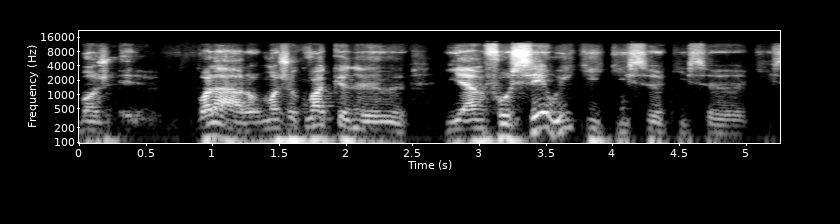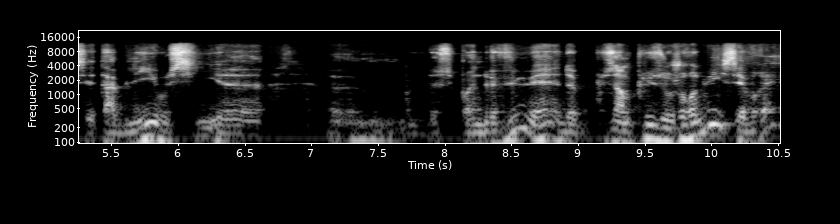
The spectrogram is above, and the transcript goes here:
bon, voilà, alors moi je crois qu'il y a un fossé, oui, qui, qui, se, qui, se, qui s'établit aussi de ce point de vue, hein, de plus en plus aujourd'hui, c'est vrai.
